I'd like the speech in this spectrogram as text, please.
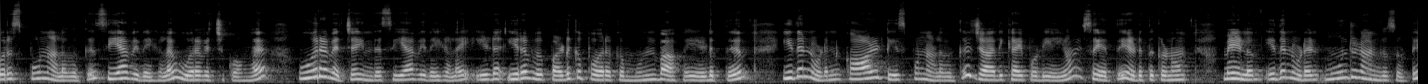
ஒரு ஸ்பூன் அளவுக்கு சியா விதைகளை ஊற வச்சுக்கோங்க. ஊற வச்ச இந்த சியா விதைகளை இட இரவு படுக்க போகிறதுக்கு முன்பாக எடுத்து இதனுடன் கால் டீஸ்பூன் அளவுக்கு ஜாதிக்காய் பொடியையும் சேர்த்து எடுத்துக்கணும். மேலும் இதனுடன் மூன்று நான்கு சொட்டு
